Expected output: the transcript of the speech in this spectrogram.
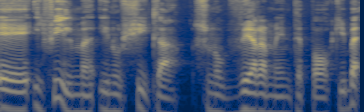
e i film in uscita sono veramente pochi. Beh,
